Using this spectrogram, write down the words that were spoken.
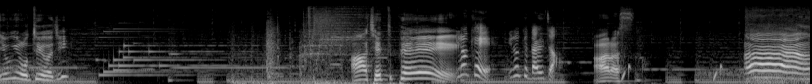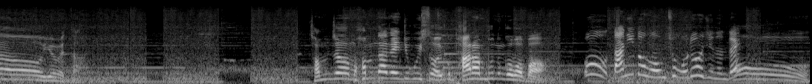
여기를 어떻게 가지? 아 제트팩. 이렇게, 이렇게 날자. 알았어. 아 어, 위험했다. 점점 험난해지고 있어. 이거 바람 부는 거 봐봐. 어, 난이도가 엄청 어려워지는데? 오,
